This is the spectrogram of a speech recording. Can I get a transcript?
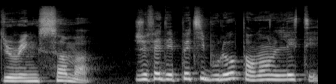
during summer. Je fais des petits boulots pendant l'été.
